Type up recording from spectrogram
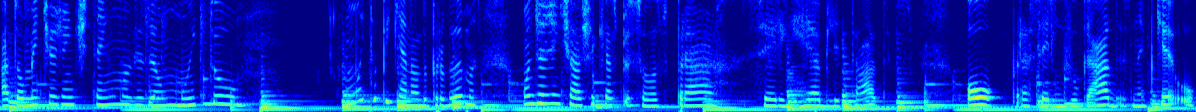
atualmente a gente tem uma visão muito muito pequena do problema, onde a gente acha que as pessoas para serem reabilitadas ou para serem julgadas, né? Porque o,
